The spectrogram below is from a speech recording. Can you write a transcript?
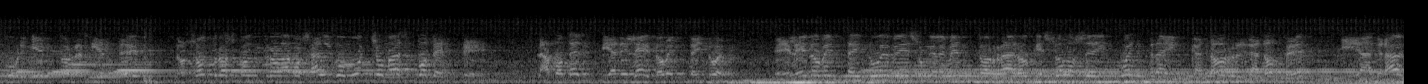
A un descubrimiento reciente, nosotros controlamos algo mucho más potente. La potencia del E-99. El E-99 es un elemento raro que solo se encuentra en Catorga 12 y a gran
